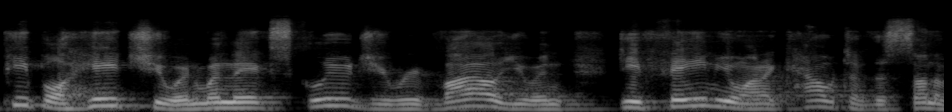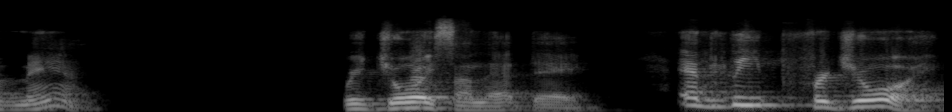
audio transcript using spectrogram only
people hate you and when they exclude you, revile you, and defame you on account of the Son of Man. Rejoice on that day and leap for joy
